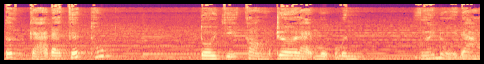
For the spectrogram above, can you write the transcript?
Tất cả đã kết thúc. Tôi chỉ còn trơ lại một mình với nỗi đau.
